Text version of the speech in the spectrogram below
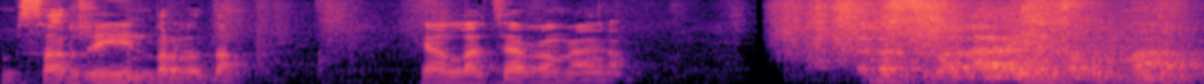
مصارجين بالرضا. يلا تابعوا معنا دابا الصباغة هي صبغناها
